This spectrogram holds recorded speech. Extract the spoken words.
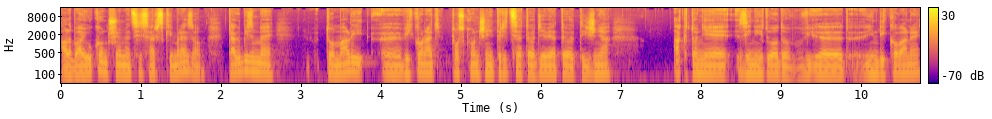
alebo aj ukončujeme cisárským rezom, tak by sme to mali e, vykonať po skončení 39. týždňa ak to nie je z iných dôvodov e, indikované,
